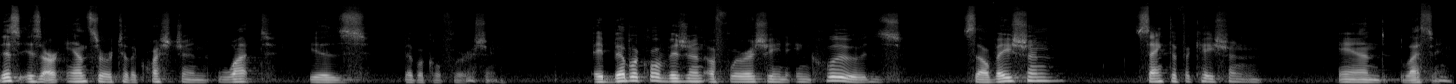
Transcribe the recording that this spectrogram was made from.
this is our answer to the question what is biblical flourishing? A biblical vision of flourishing includes salvation, sanctification, and blessing.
